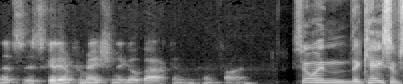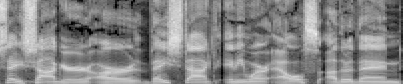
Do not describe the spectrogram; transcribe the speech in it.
It's it's good information to go back and, and find. So, in the case of say sauger, are they stocked anywhere else other than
